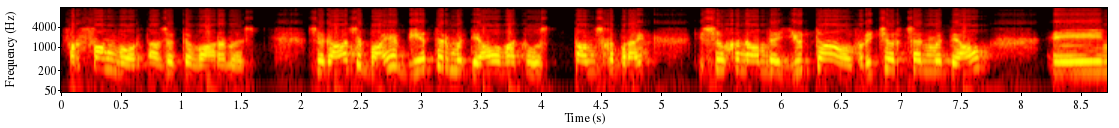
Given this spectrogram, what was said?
vervang word as dit te warm is. So daar's 'n baie beter model wat ons tans gebruik, die sogenaamde Utah of Richardson model. En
